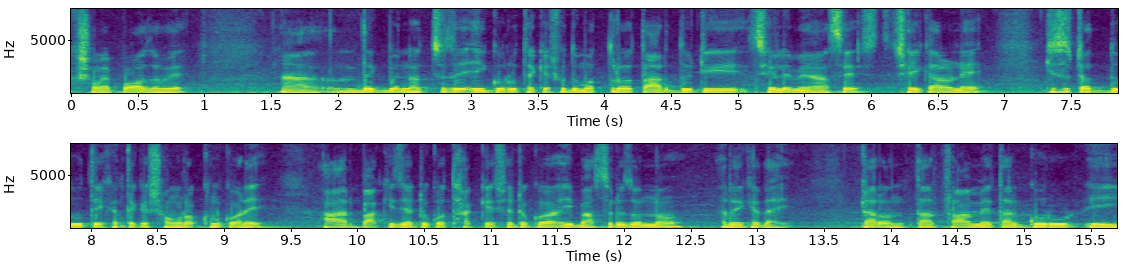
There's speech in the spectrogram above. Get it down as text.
একসময় পাওয়া যাবে। দেখবেন হচ্ছে যে এই গরু থেকে শুধুমাত্র তার দুটি ছেলে মেয়ে আছে, সেই কারণে কিছুটা দুধ এখান থেকে সংরক্ষণ করে আর বাকি যেটুকু থাকে সেটুকু এই বাছুরের জন্য রেখে দেয়। কারণ তার ফার্মে তার গরুর এই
